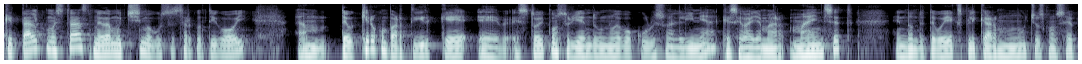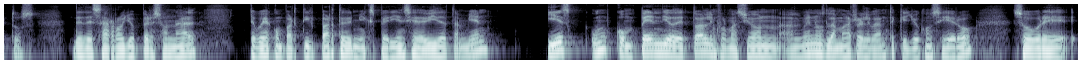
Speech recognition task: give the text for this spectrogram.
¿qué tal? ¿Cómo estás? Me da muchísimo gusto estar contigo hoy. te quiero compartir que eh, estoy construyendo un nuevo curso en línea que se va a llamar Mindset, en donde te voy a explicar muchos conceptos de desarrollo personal. Te voy a compartir parte de mi experiencia de vida también. Y es un compendio de toda la información, al menos la más relevante que yo considero, sobre eh,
